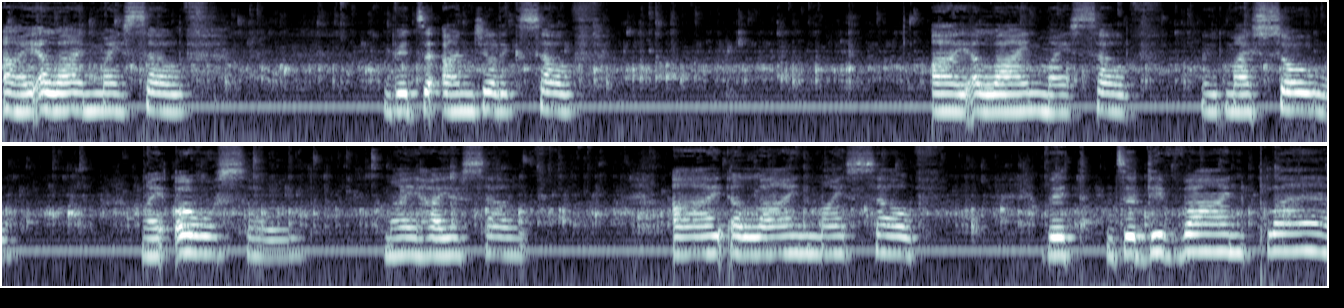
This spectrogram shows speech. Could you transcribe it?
I align myself with the angelic self. I align myself with my soul, my oversoul, my higher self. I align myself with the divine plan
